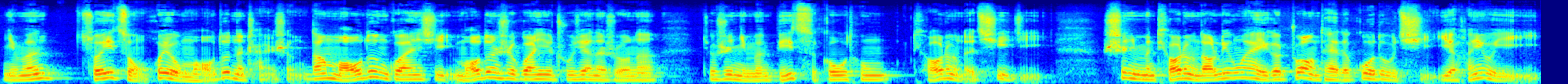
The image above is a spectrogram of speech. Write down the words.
你们所以总会有矛盾的产生。当矛盾关系、矛盾式关系出现的时候呢，就是你们彼此沟通调整的契机，是你们调整到另外一个状态的过渡期，也很有意义。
